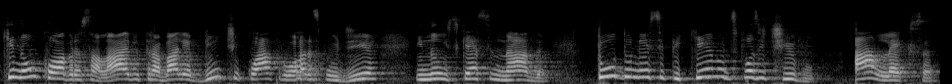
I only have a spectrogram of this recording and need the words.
que não cobra salário, trabalha 24 horas por dia e não esquece nada. Tudo nesse pequeno dispositivo, a Alexa.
